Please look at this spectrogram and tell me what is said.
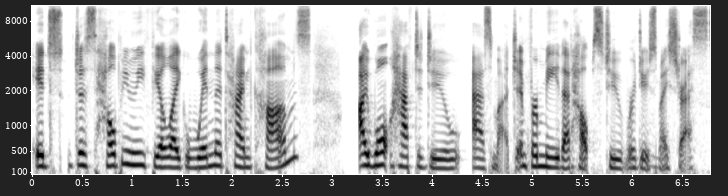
it's just helping me feel like when the time comes, I won't have to do as much. And for me, that helps to reduce my stress.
